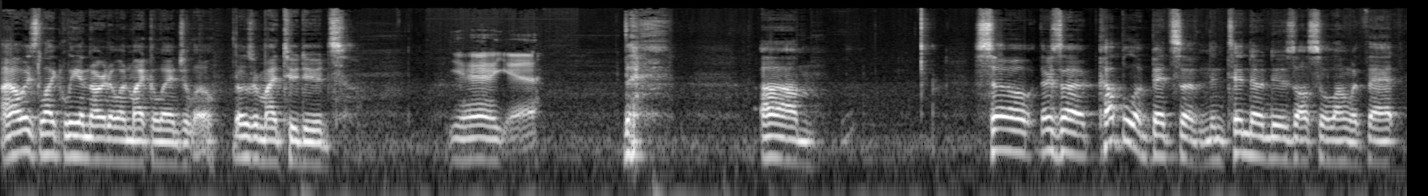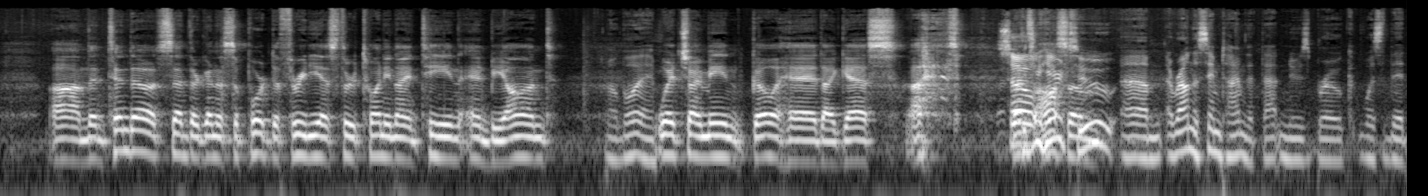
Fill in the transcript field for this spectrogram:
I always like Leonardo and Michelangelo. Those are my two dudes. Yeah, yeah. um so there's a couple of bits of Nintendo news also along with that. Um, Nintendo said they're going to support the 3DS through 2019 and beyond. Oh boy! Which I mean, go ahead, I guess. so awesome. hear too? Um, around the same time that that news broke, was that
